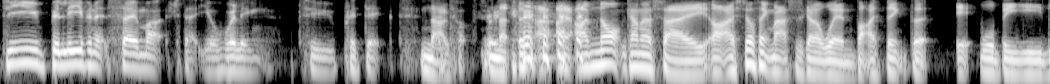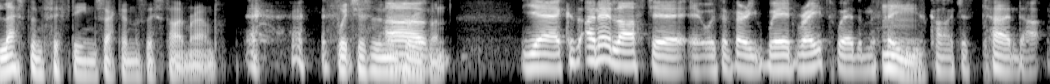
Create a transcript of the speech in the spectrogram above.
Do you believe in it so much that you're willing to predict no top three. no, I, am not gonna say. I still think Max is going to win, but I think that it will be less than 15 seconds this time round, which is an um, improvement. Um, yeah, because I know last year it was a very weird race where the Mercedes mm. car just turned up,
